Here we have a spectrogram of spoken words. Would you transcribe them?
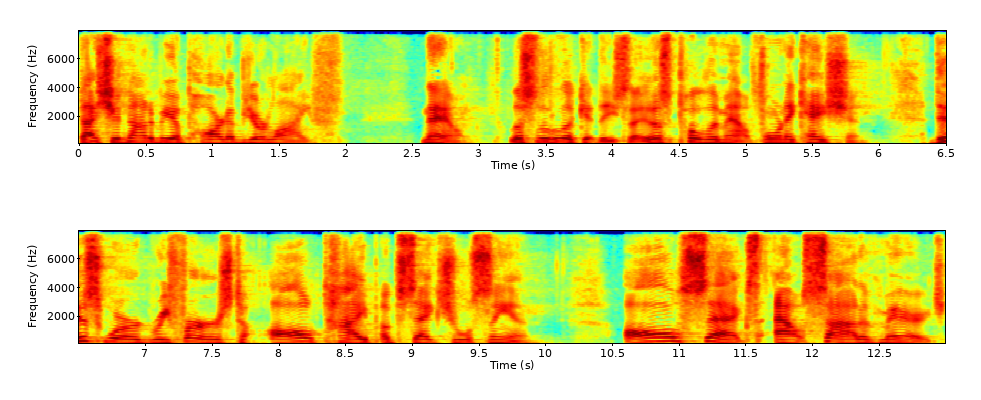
That should not be a part of your life. Now, let's look at these things. Let's pull them out. Fornication. This word refers to all type of sexual sin. All sex outside of marriage.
